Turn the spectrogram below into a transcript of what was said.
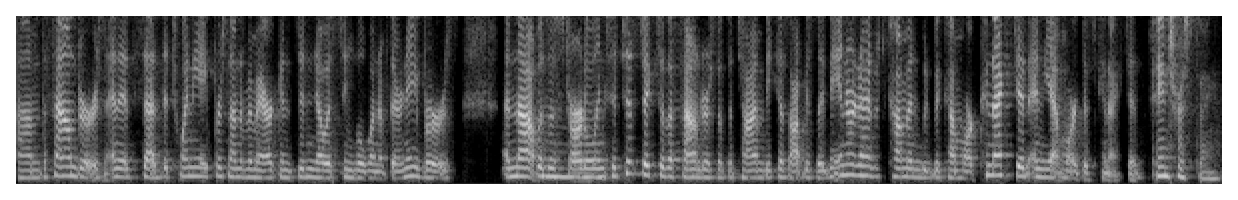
um, the founders, and it said that 28% of Americans didn't know a single one of their neighbors. And that was a startling mm. statistic to the founders at the time because obviously the internet had come and would become more connected and yet more disconnected. Interesting.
